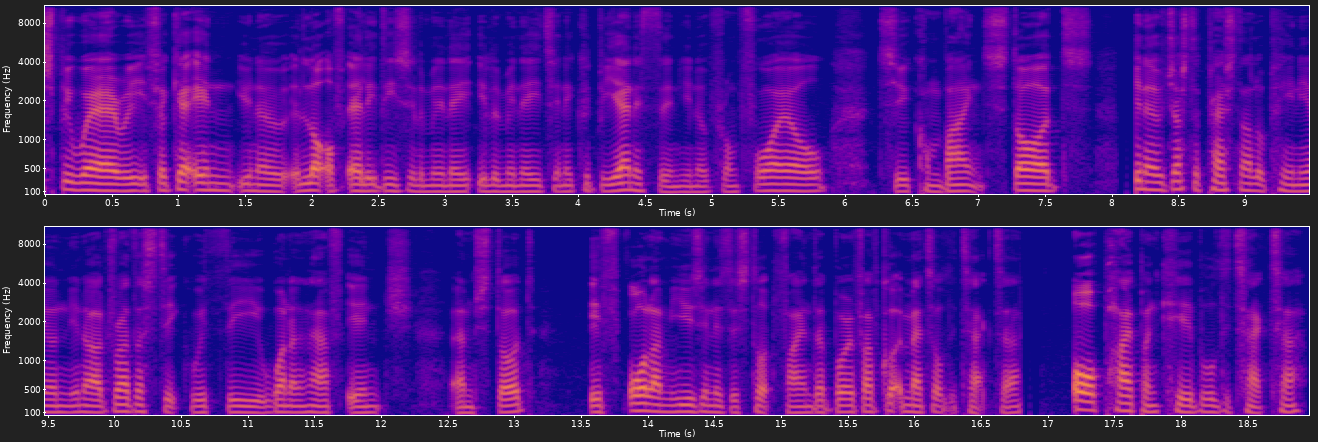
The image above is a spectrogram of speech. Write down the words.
Just be wary if you're getting, you know, a lot of LEDs illuminate, illuminating. It could be anything, you know, from foil to combined studs. You know, just a personal opinion. You know, I'd rather stick with the one and a half inch um, stud if all I'm using is a stud finder. But if I've got a metal detector or pipe and cable detector,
